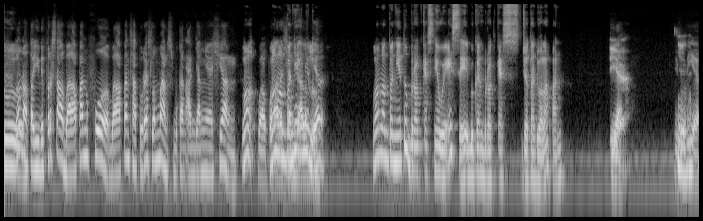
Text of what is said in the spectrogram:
lo nonton Universal balapan full, balapan satu race Le Mans bukan ajangnya Xian. Lo Walaupun Lo nontonnya ini dalamnya. Lo nontonnya itu broadcastnya WEC bukan broadcast Jota 28. Iya. Itu Iya. dia.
